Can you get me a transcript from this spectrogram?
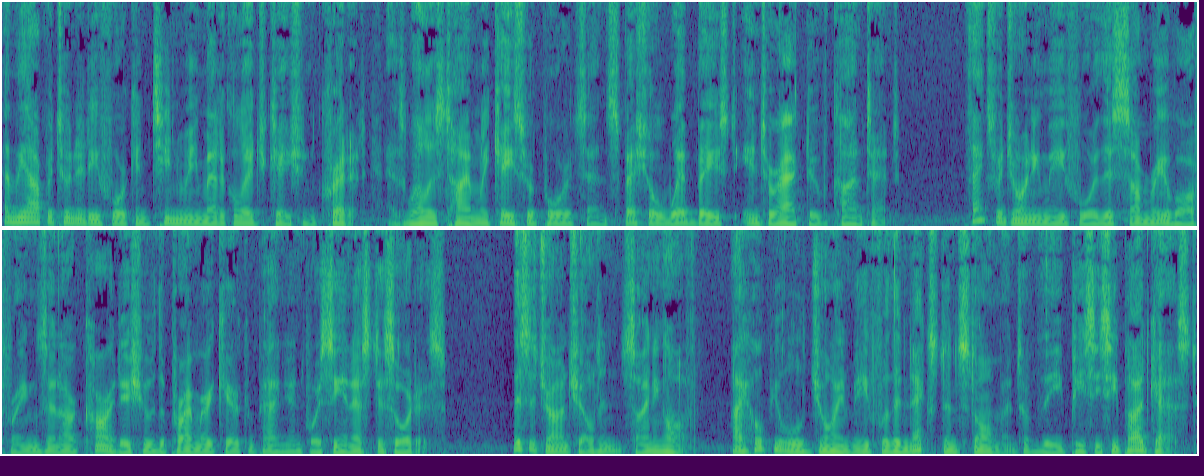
and the opportunity for continuing medical education credit, as well as timely case reports and special web-based interactive content. Thanks for joining me for this summary of offerings in our current issue of the Primary Care Companion for CNS Disorders. This is John Shelton signing off. I hope you will join me for the next installment of the PCC podcast,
